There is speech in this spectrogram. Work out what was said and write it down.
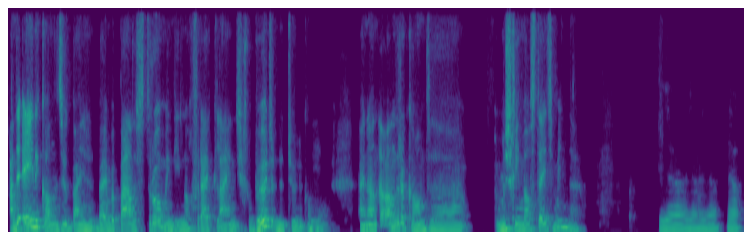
aan de ene kant natuurlijk bij een, bij een bepaalde stroming die nog vrij klein is, gebeurt het natuurlijk niet. En aan de andere kant uh, misschien wel steeds minder. Ja, ja, ja, ja.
